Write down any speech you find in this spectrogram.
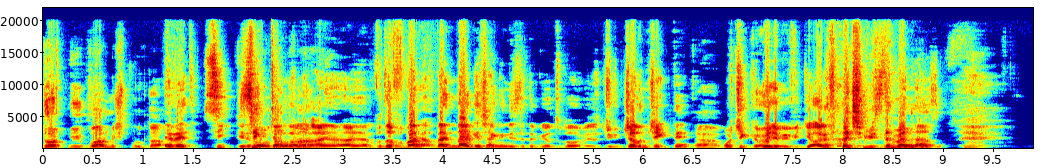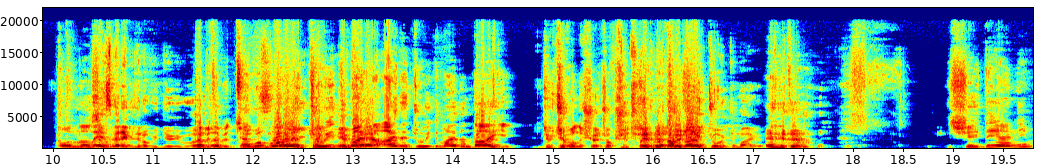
Dört büyük varmış burada. Evet. Siktirin Siktir oradan falan. Aynen aynen. Bu lafı var. Ben daha geçen gün izledim YouTube'da. Çünkü canım çekti. Ha. O çünkü öyle bir video. Arada açıp izlemen lazım. Ondan Tuğrul sonra... ezbere bilir o videoyu bu arada. Tabii tabii. Tuğrul bu arada Joey yani. aynen Joey Dimaya'dan daha iyi. Türkçe konuşuyor. Çok DiMaggio'dan konuşuyor. daha iyi Joy DiMaggio. Evet evet. Şeyde yani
